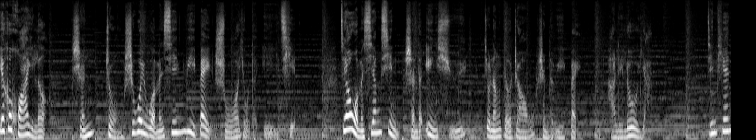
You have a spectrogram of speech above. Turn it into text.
耶和华以乐，神总是为我们先预备所有的一切。只要我们相信神的应许，就能得着神的预备。哈利路亚！今天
